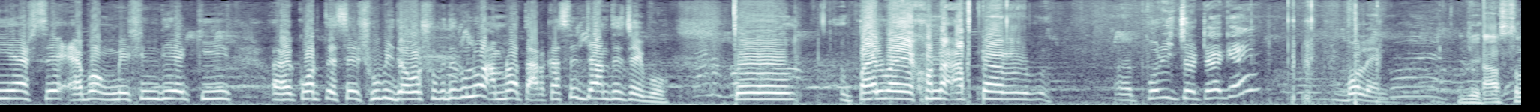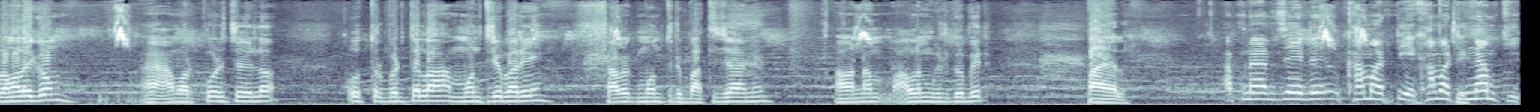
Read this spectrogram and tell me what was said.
নিয়ে আসছে এবং মেশিন দিয়ে কি করতেছে, সুবিধা অসুবিধাগুলো আমরা তার কাছে জানতে চাইব। তো পায়েল ভাই, এখন আপনার পরিচয়টাকে বলেন। আসসালামু আলাইকুম। আমার পরিচয় হলো উত্তর মন্ত্রীবাড়ি সাবেক মন্ত্রী বাতিজা আমি আমার নাম আলমগীর কবির পায়েল। আপনার যে খামারটি খামারটির নাম কি?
